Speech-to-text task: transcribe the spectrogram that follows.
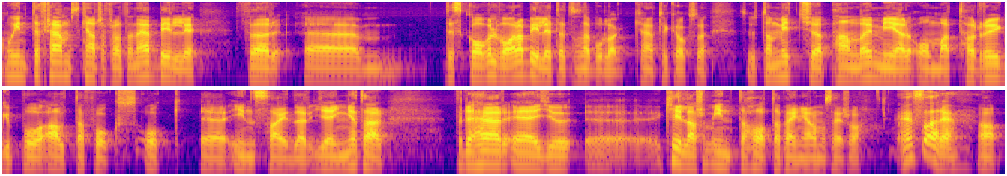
Och inte främst kanske för att den är billig, för ehm, det ska väl vara billigt ett sånt här bolag kan jag tycka också. Utan mitt köp handlar ju mer om att ta rygg på Altafox och eh, Insider-gänget här. För det här är ju eh, killar som inte hatar pengar om man säger så. Eh, Så är det. Ja,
